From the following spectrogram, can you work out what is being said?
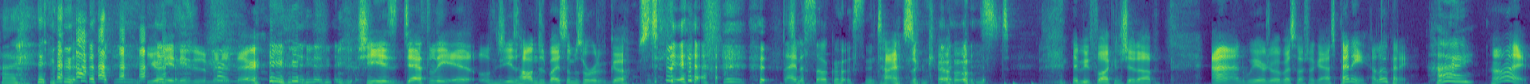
Hi. Julia needed a minute there. she is deathly ill. She is haunted by some sort of ghost. yeah. Dinosaur ghost. the dinosaur ghost. They'd be fucking shit up. And we are joined by special guest Penny. Hello, Penny. Hi. Hi.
